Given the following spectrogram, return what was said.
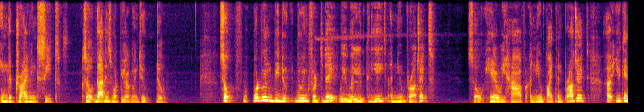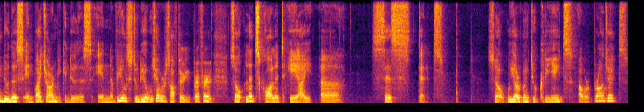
in the driving seat. So that is what we are going to do. So what we'll be do doing for today, we will create a new project. So here we have a new Python project. Uh, you can do this in PyCharm, you can do this in Visual Studio, whichever software you prefer. So let's call it AI uh, Assistant. So we are going to create our project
